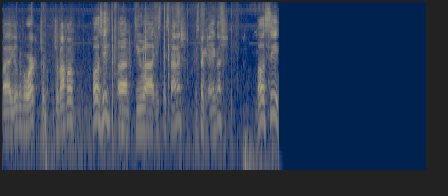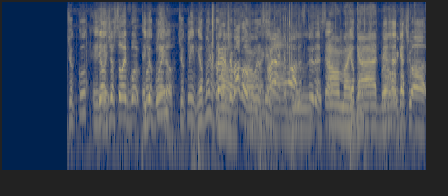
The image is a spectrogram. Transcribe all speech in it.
uh, you looking for work? Tra trabajo? Oh, sí. Um, do you, uh, you speak Spanish? You speak English? Oh, sí. Cook. Eh, Yo, eh, yo soy bu eh, muy yo clean. bueno. Yo clean. Yo bueno. Bro, trabajo. oh bueno, sí. All right, come on, let's do this. Yeah. Oh my Yo, bueno. god, bro. We got you uh,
